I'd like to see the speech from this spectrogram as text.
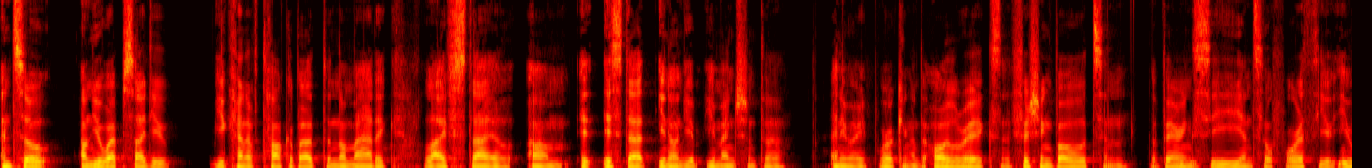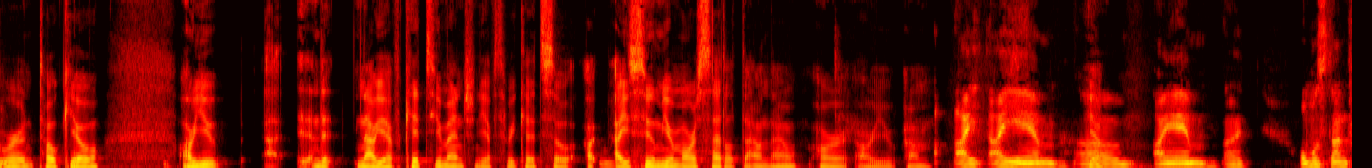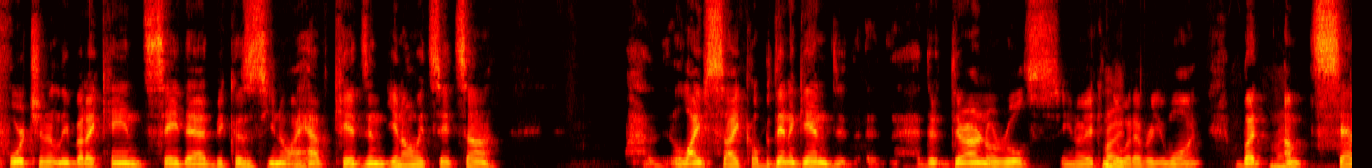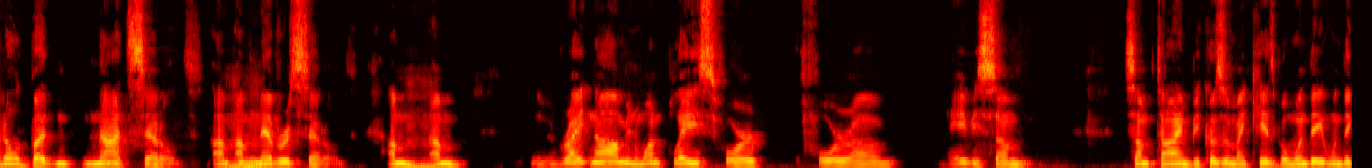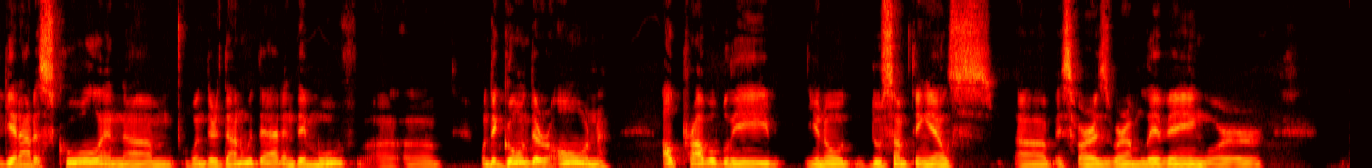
And so on your website, you you kind of talk about the nomadic lifestyle. Um, is that you know you you mentioned the anyway working on the oil rigs and fishing boats and the Bering mm-hmm. Sea and so forth. You you mm-hmm. were in Tokyo. Are you? Uh, and now you have kids. You mentioned you have three kids, so I, mm. I assume you're more settled down now, or are you? Um... I I am. Um, yeah. I am. Uh, almost unfortunately, but I can't say that because you know I have kids, and you know it's it's a life cycle. But then again, there, there are no rules. You know, you can right. do whatever you want. But right. I'm settled, but not settled. I'm mm-hmm. I'm never settled. I'm mm-hmm. I'm right now I'm in one place for for um, maybe some some time because of my kids. But when they when they get out of school and um, when they're done with that and they move, uh, uh, when they go on their own, I'll probably you know do something else uh, as far as where I'm living or.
